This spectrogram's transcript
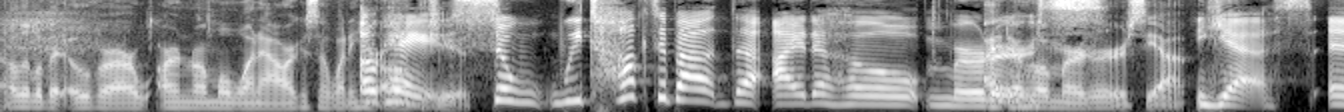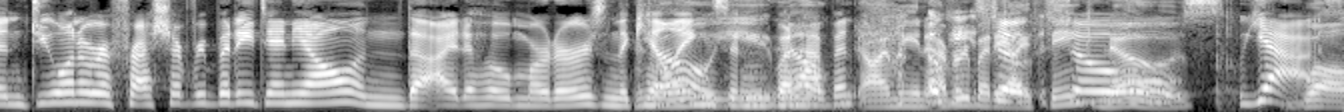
a little bit over our, our normal one hour because I want to hear all the Okay, juice. so we talked about the Idaho murders. Idaho murders. Yeah. Yes, and do you want to refresh everybody, Danielle, and the Idaho murders and the killings No, and what no, happened? I mean, everybody, I think, knows. Yeah. Well,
